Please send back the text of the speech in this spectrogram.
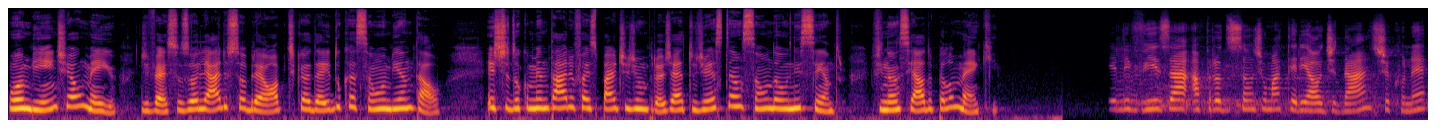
O Ambiente é o Meio diversos olhares sobre a óptica da educação ambiental. Este documentário faz parte de um projeto de extensão da Unicentro, financiado pelo MEC. Ele visa a produção de um material didático né,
